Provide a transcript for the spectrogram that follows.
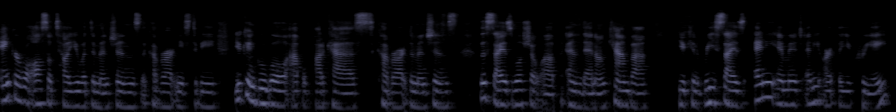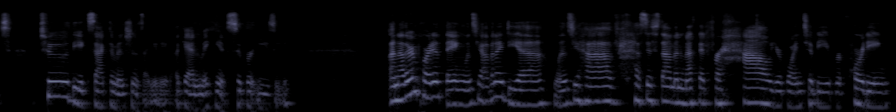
Anchor will also tell you what dimensions the cover art needs to be. You can Google Apple Podcasts cover art dimensions, the size will show up. And then on Canva, you can resize any image, any art that you create to the exact dimensions that you need. Again, making it super easy. Another important thing, once you have an idea, once you have a system and method for how you're going to be recording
